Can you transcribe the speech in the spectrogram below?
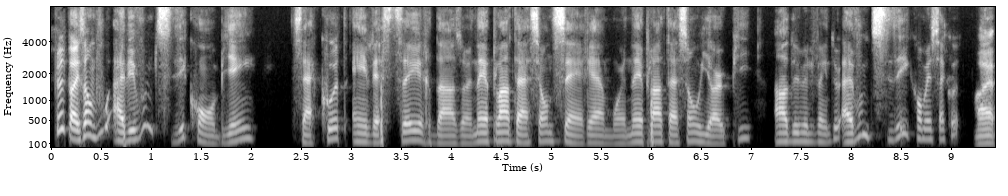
plus, par exemple, vous, avez-vous une petite idée combien ça coûte investir dans une implantation de CRM ou une implantation ERP en 2022? Avez-vous une petite idée combien ça coûte? Ouais.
